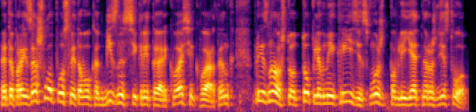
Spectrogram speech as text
Это произошло после того, как бизнес-секретарь Кваси Квартенг признал, что топливный кризис может повлиять на Рождество.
